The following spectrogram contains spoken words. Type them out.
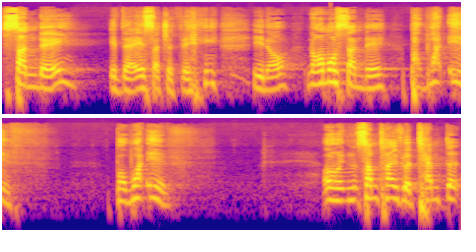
Sunday, if there is such a thing, you know, normal Sunday, but what if? But what if? Oh, sometimes we're tempted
